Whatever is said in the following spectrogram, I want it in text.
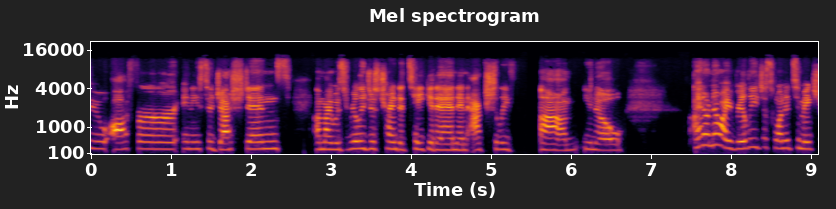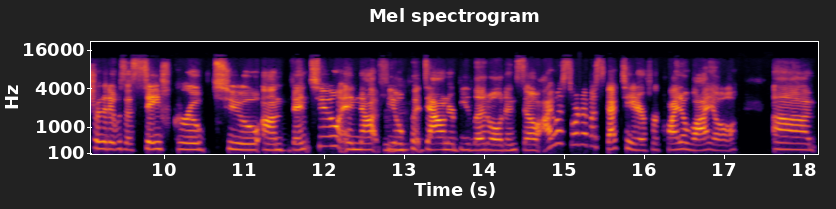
to offer any suggestions. Um, I was really just trying to take it in and actually, um, you know, I don't know. I really just wanted to make sure that it was a safe group to um, vent to and not feel mm-hmm. put down or belittled. And so I was sort of a spectator for quite a while. Um,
